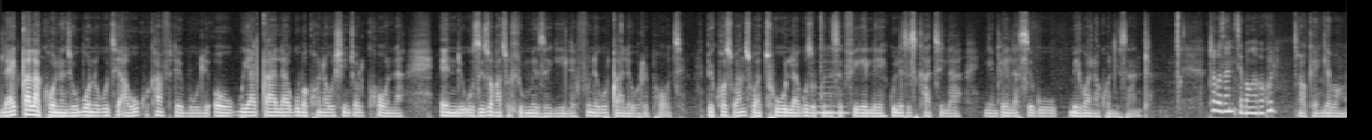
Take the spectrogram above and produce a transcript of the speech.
La iqala khona nje ubona ukuthi awukho comfortable o kuyaqala kuba khona ushintsho olukhona and uzizwa ngathi uhlukumezekile kufanele uqale ureport. Because once wathula kuzogcina sekufikele kulesi sikhathi la ngempela sekubekwana khona izandla. Thokozani siyabonga kakhulu. Okay ngiyabonga.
